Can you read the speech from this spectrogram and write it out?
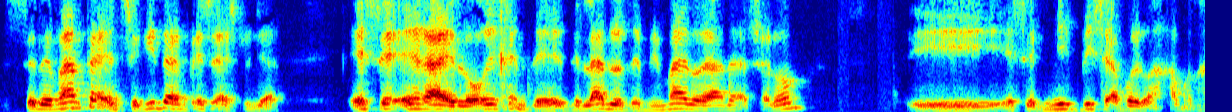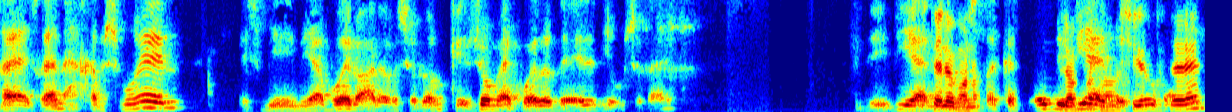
se levanta enseguida empieza a estudiar. Ese era el origen de, del lado de mi madre, Ana Shalom, y ese mi bisabuelo, Hamad Ham Shmuel, es mi, mi abuelo, Ana Shalom, que yo me acuerdo de él en Jerusalén vivía ¿Usted lo, cono ¿lo conoció usted?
